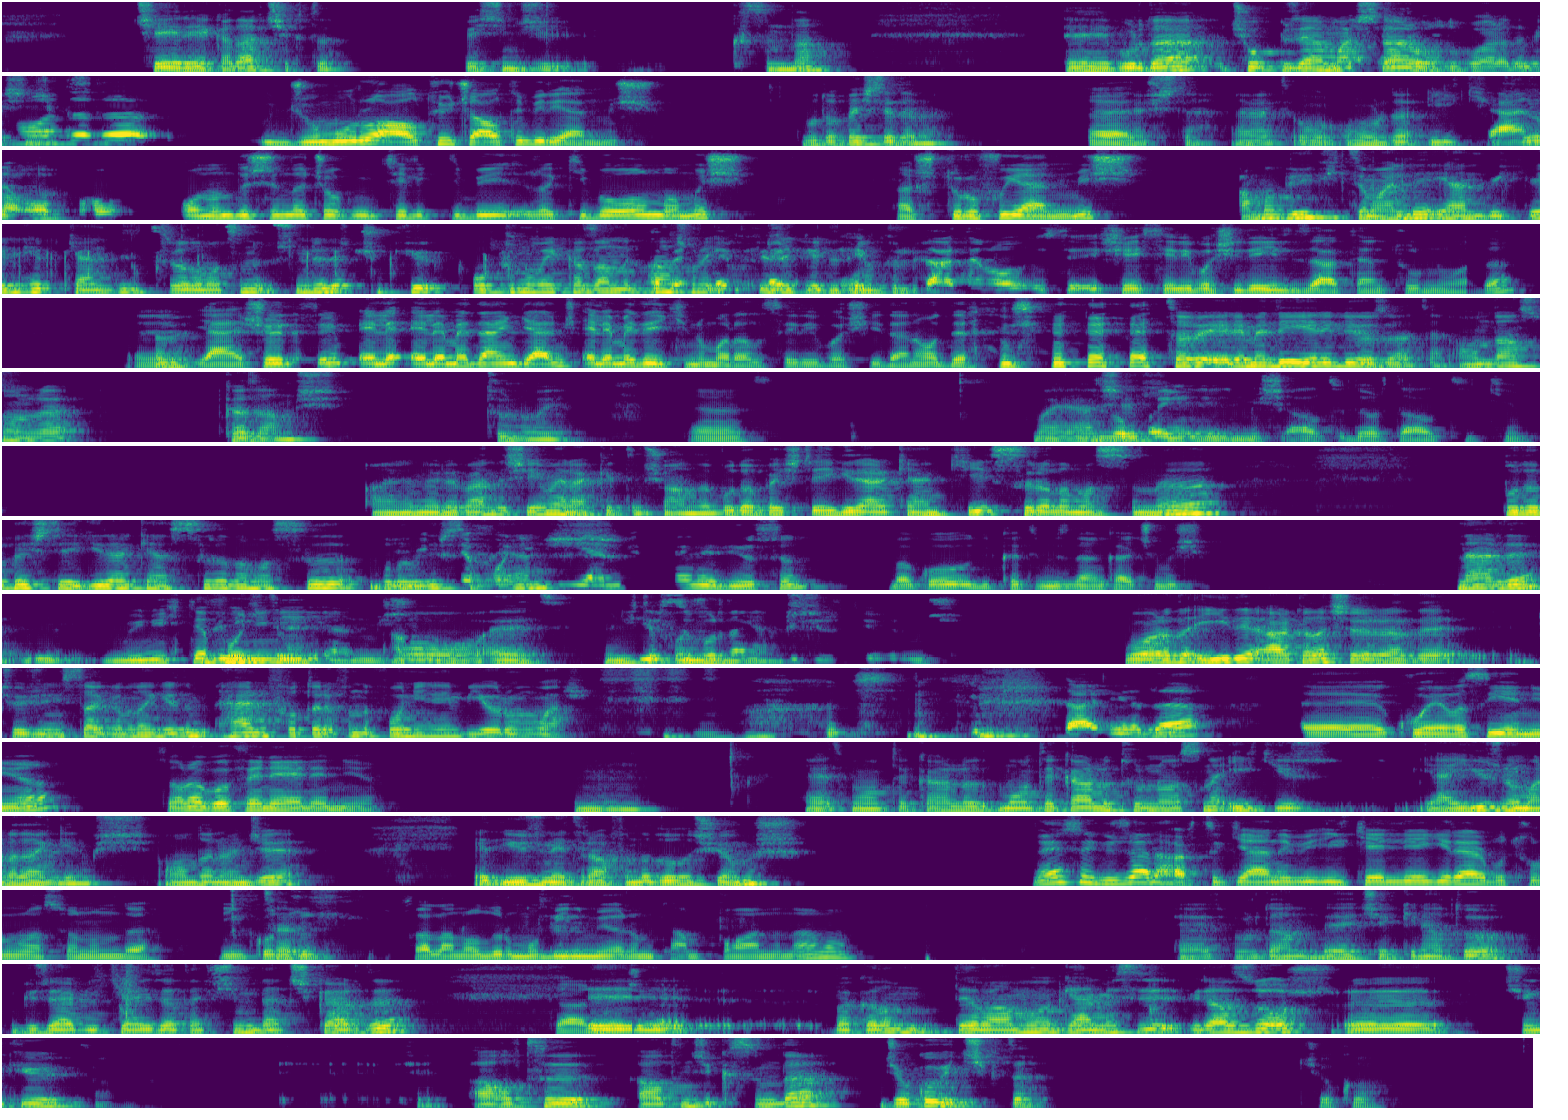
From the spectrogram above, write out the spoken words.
Çeyreğe kadar çıktı. Beşinci kısımdan. Burada çok güzel maçlar oldu bu arada beşinci Orada kısım. da Cumhur'u 6-3 6-1 yenmiş. Budapeşte'de mi? Evet. İşte evet o, orada ilk Yani o, o- onun dışında çok nitelikli bir rakibi olmamış. Ha, Sturuf'u yenmiş. Ama büyük ihtimalle yendikleri hep kendi sıralamasının üstündedir. Çünkü o turnuvayı kazandıktan Tabii, sonra hep- ilk yüze girdi diye hatırlıyorum. Zaten o şey seri başı değildi zaten turnuvada. Ee, yani şöyle söyleyeyim ele, elemeden gelmiş. Elemede iki numaralı seri başıydı. Hani o derece. Tabii elemede yeniliyor zaten. Ondan sonra kazanmış turnuvayı. evet. Bayağı şey. Zopa yenilmiş 6-4 6-2. Aynen öyle. Ben de şeyi merak ettim şu anda. Budapeşte'ye girerkenki sıralamasını Budapeşte'ye girerken sıralaması bulabilirsem eğer. yenmesine ne diyorsun? Bak o dikkatimizden kaçmış. Nerede? Mü- Münih'te. Fognini yenmiş. Oo evet. Münih'te 1-0'dan Fognini yenmiş. 2-1 çevirmiş. Bu arada iyi de arkadaşlar herhalde çocuğun Instagram'ına girdim. Her fotoğrafında Fognini'nin bir yorumu var. İtalya'da e, Cuevas'ı yeniyor. Sonra Goffen'e eleniyor. Hmm. Evet Monte Carlo Monte Carlo turnuvasına ilk 100 yani 100 numaradan girmiş. Ondan önce yüzün etrafında dolaşıyormuş. Neyse güzel artık yani bir ilk 50'ye girer bu turnuva sonunda. İlk Tabii. 30 falan olur mu bilmiyorum tam puanını ama. Evet buradan e, Cecchinato güzel bir hikaye zaten şimdiden çıkardı. Çıkardı, Ee, çıkardı. bakalım devamı gelmesi biraz zor. Ee, çünkü 6 6. kısımda Djokovic çıktı. Çok o.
